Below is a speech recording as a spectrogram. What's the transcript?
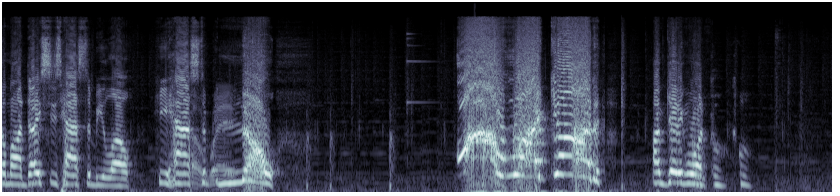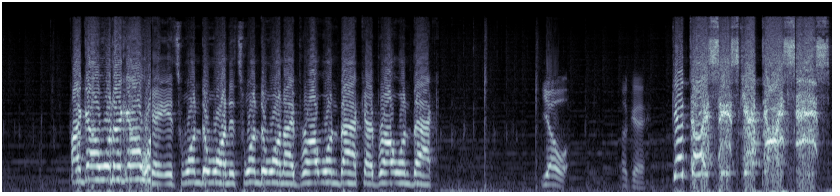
Come on, Dicey's has to be low. He has no to be. No! Oh my god! I'm getting one. Go, go. I got one, I got one. Okay, it's one to one, it's one to one. I brought one back, I brought one back. Yo. Okay. Get Dicey's! Get Dicey's!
